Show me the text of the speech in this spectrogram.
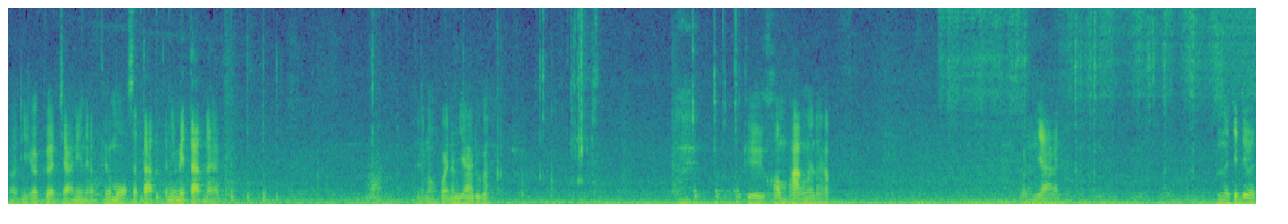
บางทีก็เกิดจากนี่นะครับเทอร์โมสตัดตอนนี้ไม่ตัดนะครับเดี๋ยวลองปล่อยน้ำยาดูก่อน คือคอมพังนะครับปล่อยน้ำยากันน่าจะเดิน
